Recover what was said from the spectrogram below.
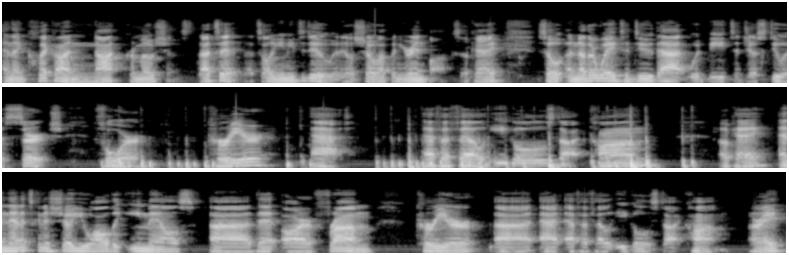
and then click on Not Promotions. That's it. That's all you need to do, and it'll show up in your inbox. Okay. So another way to do that would be to just do a search for career at ffleagles.com. Okay. And then it's going to show you all the emails uh, that are from career uh, at ffleagles.com. All right.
